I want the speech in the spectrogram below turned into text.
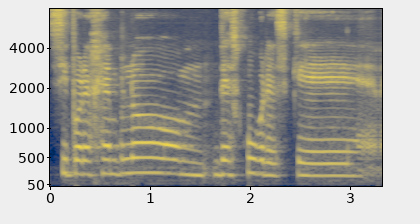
Si, por ejemplo, descubres que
